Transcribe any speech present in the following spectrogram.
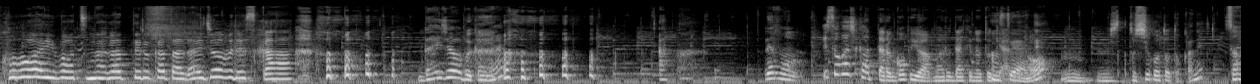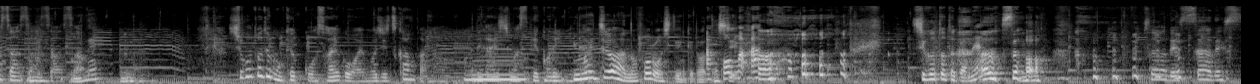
怖いわ。つながってる方大丈夫ですか？大丈夫かな？あでも忙しかったら語尾は丸だけの時あるよ、そうやね、うん。うん。あと仕事とかね。そうそうそうそうそう、ね、うん。仕事でも結構最後は絵文字使うかな。お願いしますペコリ今一応あのフォローしてんけど私。仕事とかね。あそう、そうですそうです。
